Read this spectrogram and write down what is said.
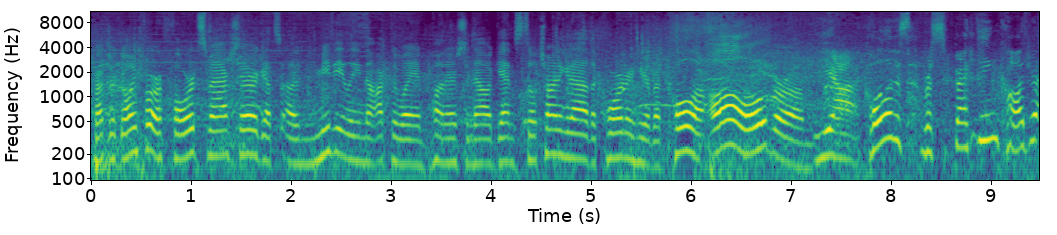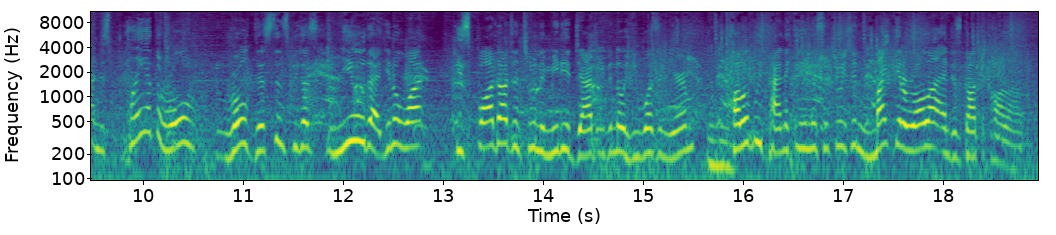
Kodra going for a forward smash there, gets immediately knocked away and punished, and now again still trying to get out of the corner here, but Kola all over him. Yeah, Kola just respecting Kodra and just playing at the roll roll distance because he knew that you know what he spot dodged into an immediate jab even though he wasn't near him. Mm-hmm. Probably panicking in this situation, might get a roll out and just got the call out.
